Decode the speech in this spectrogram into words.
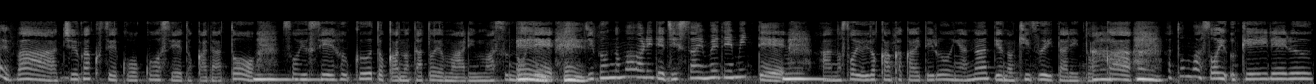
例えば、中学生、高校生とかだと、うんそういう制服とかの例えもありますのえで、えええ自分の周りで実際目で見て、うん。あの、そういう色感抱えてるんやなっていうのを気づいたりとか、ああ,、はい。と、まあ、そういう受け入れる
